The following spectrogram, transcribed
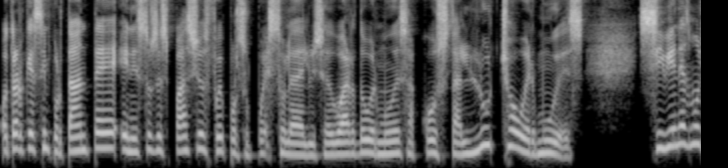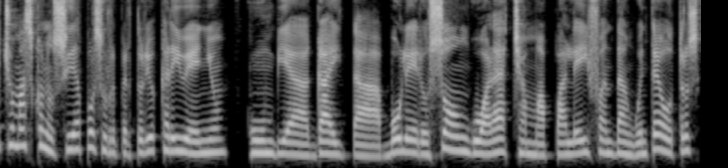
Otra orquesta importante en estos espacios fue, por supuesto, la de Luis Eduardo Bermúdez Acosta, Lucho Bermúdez. Si bien es mucho más conocida por su repertorio caribeño, cumbia, gaita, bolero, son, guaracha, mapale y fandango, entre otros,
